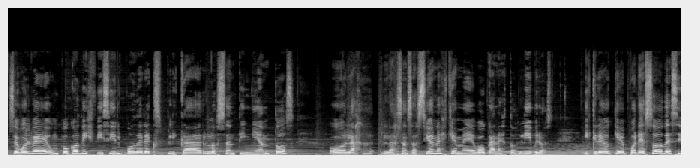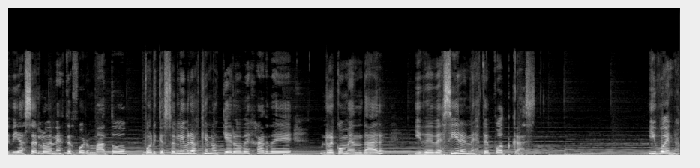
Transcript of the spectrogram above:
se vuelve un poco difícil poder explicar los sentimientos o las, sensaciones que me evocan estos libros. Y creo que por eso decidí hacerlo en este formato, porque son libros que no quiero dejar de recomendar y de decir en este podcast. Y bueno,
